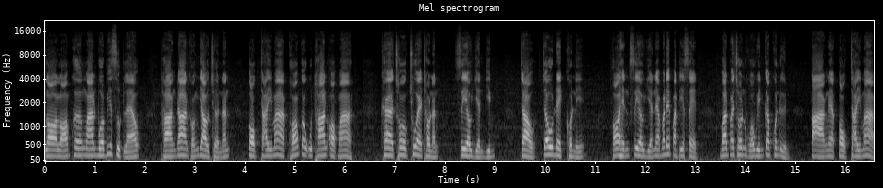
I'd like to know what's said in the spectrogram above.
หล่อหลอมเพลิงมารบัวพิสุทธิ์แล้ว ทางด้านของเยาเฉินนั้น ตกใจมากพร้อมกับอุทานออกมา แค่โชคช่วยเท่านั้น เซียวเหยียนยิ้ม เจ้าเจ้าเด็กคนนี้ พอเห็นเซียวเหยียนเนี่ยไม่ได้ปฏิเสธบรรพชนหัววินกับคนอื่น ต่างเนี่ยตกใจมาก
